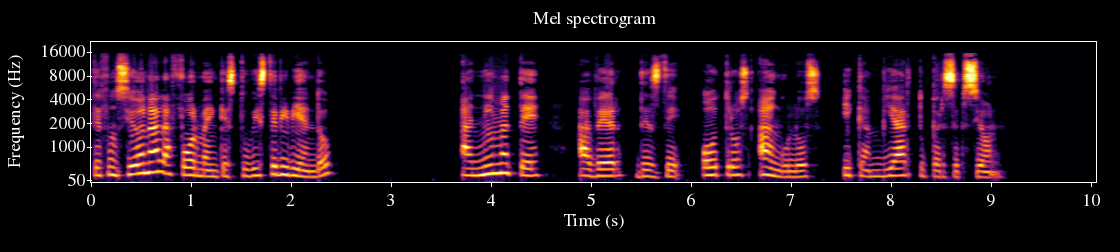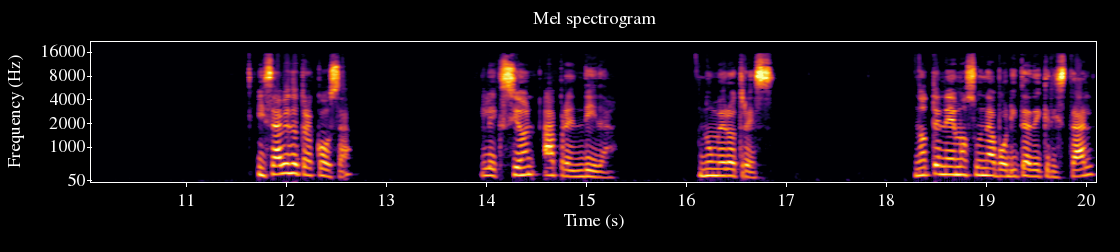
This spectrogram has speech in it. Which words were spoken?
¿Te funciona la forma en que estuviste viviendo? Anímate a ver desde otros ángulos y cambiar tu percepción. ¿Y sabes otra cosa? Lección aprendida. Número 3. No tenemos una bolita de cristal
